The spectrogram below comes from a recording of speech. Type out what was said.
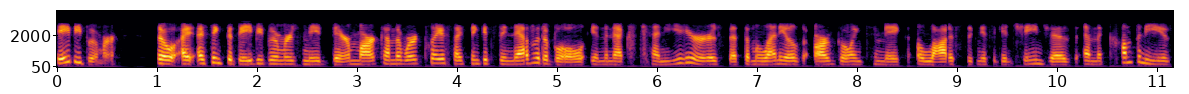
baby boomer. So I, I think the baby boomers made their mark on the workplace. I think it's inevitable in the next 10 years that the millennials are going to make a lot of significant changes, and the companies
